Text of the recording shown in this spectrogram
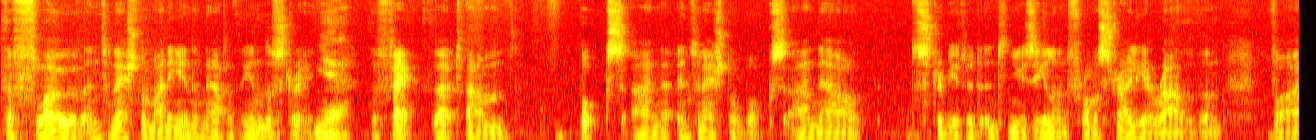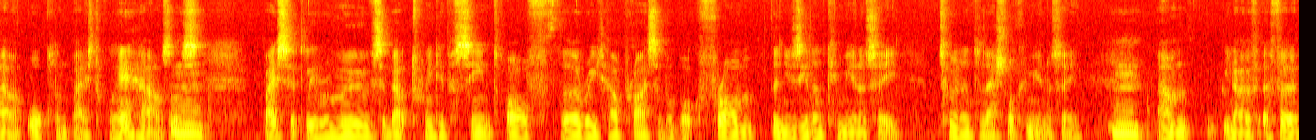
the flow of international money in and out of the industry Yeah, the fact that um, books and international books are now distributed into New Zealand from Australia rather than via Auckland-based warehouses basically removes about 20% of the retail price of a book from the New Zealand community to an international community. Um, you know, if, if a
